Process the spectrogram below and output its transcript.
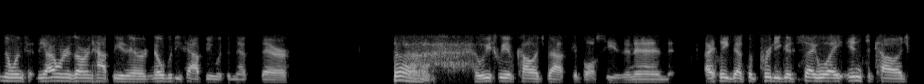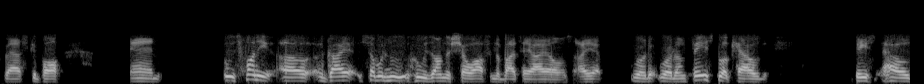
no one's. The Islanders aren't happy there. Nobody's happy with the Nets there. At least we have college basketball season, and I think that's a pretty good segue into college basketball. And it was funny. Uh, a guy, someone who who was on the show, often Nabate Isles, I wrote wrote on Facebook how base how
